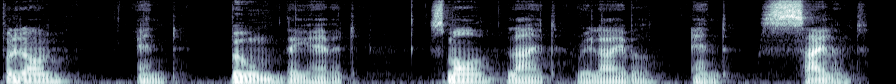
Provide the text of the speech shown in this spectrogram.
put it on and boom, there you have it. Small, light, reliable and silent.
